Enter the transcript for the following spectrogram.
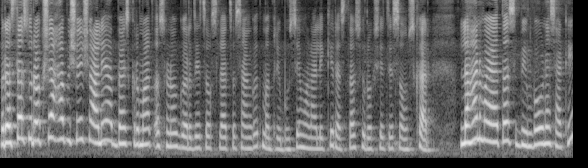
रस्ता सुरक्षा हा विषय शालेय अभ्यासक्रमात असणं गरजेचं असल्याचं सांगत मंत्री भुसे म्हणाले की रस्ता सुरक्षेचे संस्कार लहान वयातच बिंबवण्यासाठी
